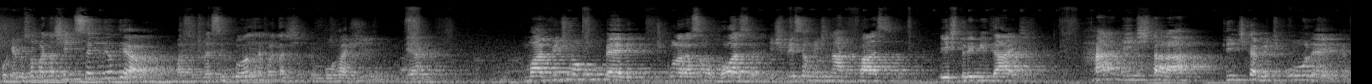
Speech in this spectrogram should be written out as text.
porque a pessoa pode estar cheia de sangue dentro dela, mas se estiver circulando, né, pode estar hemorragia interna. Uma vítima com pele de coloração rosa, especialmente na face e extremidade, raramente estará criticamente hipovolêmica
